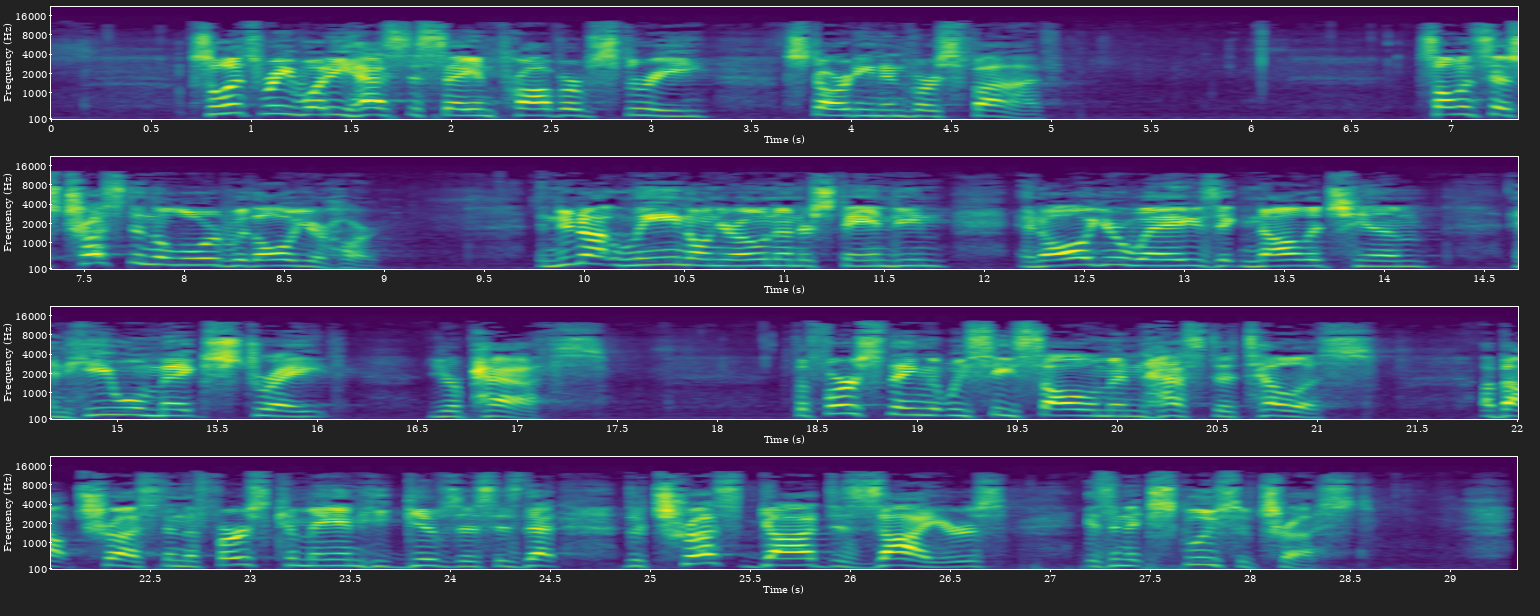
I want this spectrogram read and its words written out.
So let's read what he has to say in Proverbs 3, starting in verse 5. Solomon says, Trust in the Lord with all your heart, and do not lean on your own understanding. In all your ways, acknowledge him, and he will make straight your paths. The first thing that we see Solomon has to tell us about trust, and the first command he gives us is that the trust God desires is an exclusive trust.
